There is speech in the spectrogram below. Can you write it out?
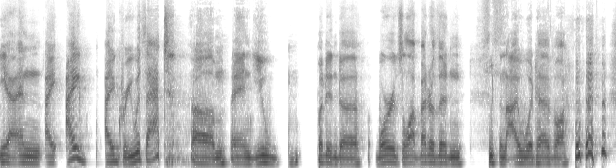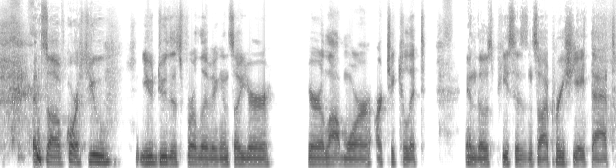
Yeah, and I I I agree with that. Um, and you put into words a lot better than than I would have. and so, of course, you you do this for a living, and so you're you're a lot more articulate in those pieces, and so I appreciate that.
